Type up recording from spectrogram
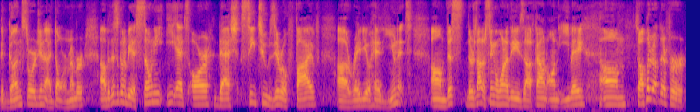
the gun storage unit. I don't remember. Uh, but this is going to be a Sony EXR-C205 uh, radio head unit. Um, this There's not a single one of these uh, found on eBay. Um, so I'll put it up there for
